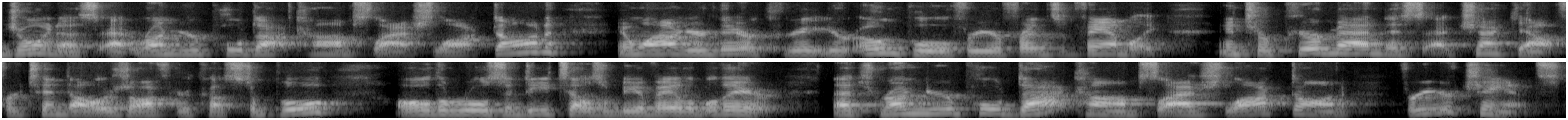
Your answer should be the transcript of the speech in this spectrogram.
join us at runyourpool.com slash locked on. And while you're there, create your own pool for your friends and family. Enter Pure Madness at checkout for $10 off your custom pool. All the rules and details will be available there. That's runyourpool.com slash locked on for your chance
